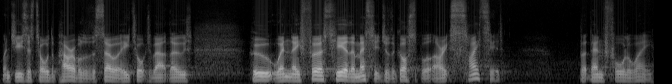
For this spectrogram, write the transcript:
When Jesus told the parable of the sower, he talked about those who, when they first hear the message of the gospel, are excited but then fall away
